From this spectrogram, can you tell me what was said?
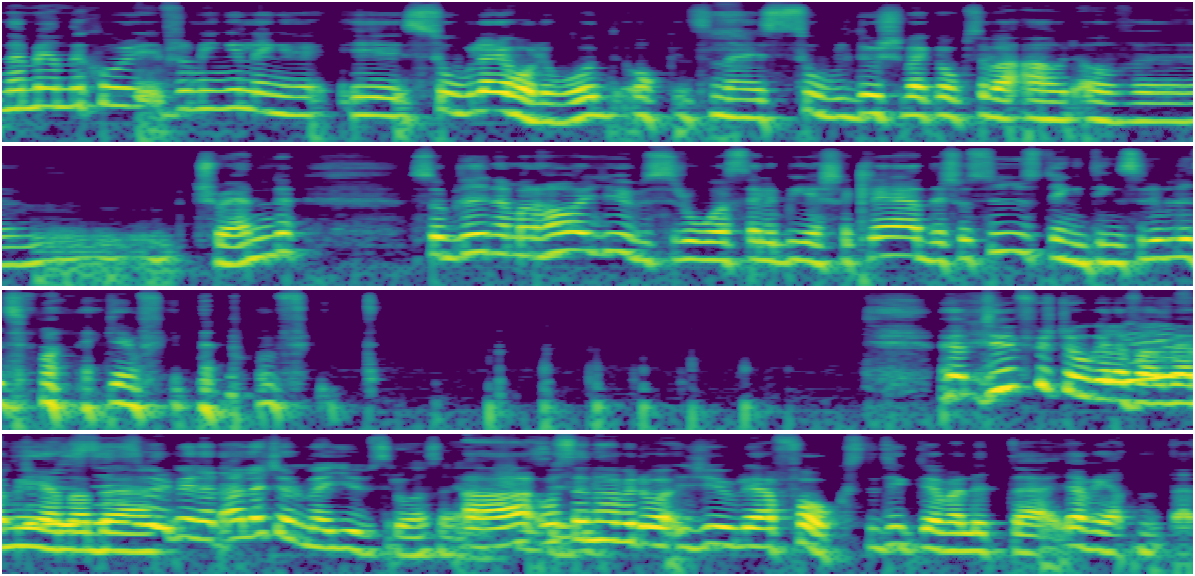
när människor som ingen längre eh, solar i Hollywood och sån här soldusch verkar också vara out of eh, trend. Så blir det när man har ljusrosa eller beigea kläder så syns det ingenting så det blir lite som att lägga en fitta på en fitta. Ja, Du förstod i alla fall vad jag Precis vad menade. du menar. Alla kör de här ljusrosa. Ja, och precis. sen har vi då Julia Fox. Det tyckte jag var lite, jag vet inte.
